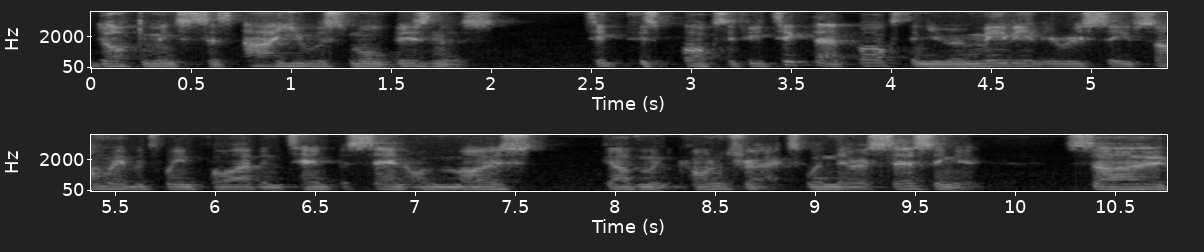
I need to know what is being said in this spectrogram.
documents that says, "Are you a small business?" Tick this box. If you tick that box, then you immediately receive somewhere between five and ten percent on most government contracts when they're assessing it. So I,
